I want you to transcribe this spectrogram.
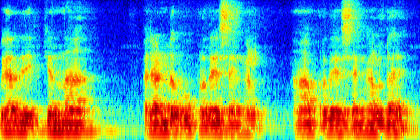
വേർതിരിക്കുന്ന രണ്ട് ഭൂപ്രദേശങ്ങൾ. ആ പ്രദേശങ്ങളുടെ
